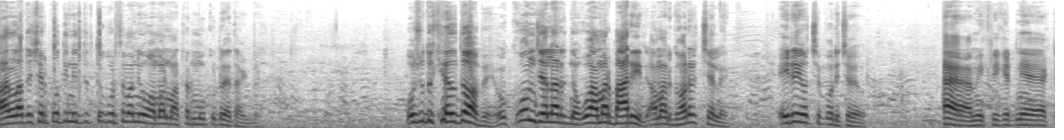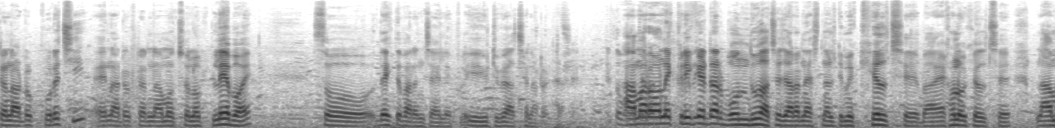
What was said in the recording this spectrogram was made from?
বাংলাদেশের প্রতিনিধিত্ব করছে মানে ও আমার মাথার মুকুট হয়ে থাকবে। ও শুধু খেলতে হবে। ও কোন জেলার ও আমার বাড়ির আমার ঘরের ছেলে। এটাই হচ্ছে পরিচয় ওর। হ্যাঁ আমি ক্রিকেট নিয়ে একটা নাটক করেছি। এই নাটকটার নাম হচ্ছে প্লে বয় সো দেখতে পারেন চাইলে ইউটিউবে আছে নাটকটা। তো আমার অনেক ক্রিকেটার বন্ধু আছে যারা ন্যাশনাল টিমে খেলছে বা এখনও খেলছে নাম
